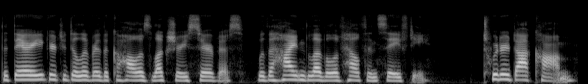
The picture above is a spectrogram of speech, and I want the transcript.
that they are eager to deliver the Kahala's luxury service with a heightened level of health and safety. Twitter.com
